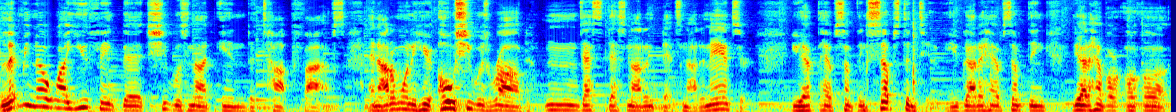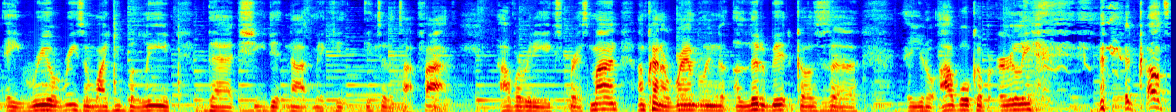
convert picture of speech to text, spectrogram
let me know why you think that she was not in the top fives. And I don't want to hear, oh, she was robbed. Mm, that's that's not a, that's not an answer. You have to have something substantive. You got to have something. You got to have a, a, a real reason why you believe that she did not make it into the top five. I've already expressed mine. I'm kind of rambling a little bit because uh, you know, I woke up early because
